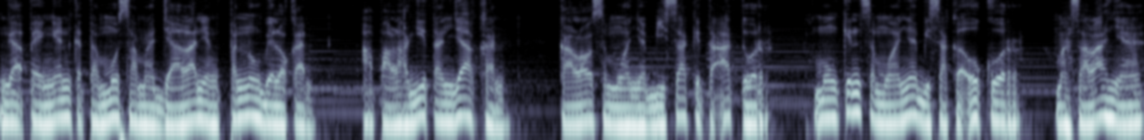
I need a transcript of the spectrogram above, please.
Nggak pengen ketemu sama jalan yang penuh belokan, apalagi tanjakan. Kalau semuanya bisa kita atur, mungkin semuanya bisa keukur. Masalahnya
